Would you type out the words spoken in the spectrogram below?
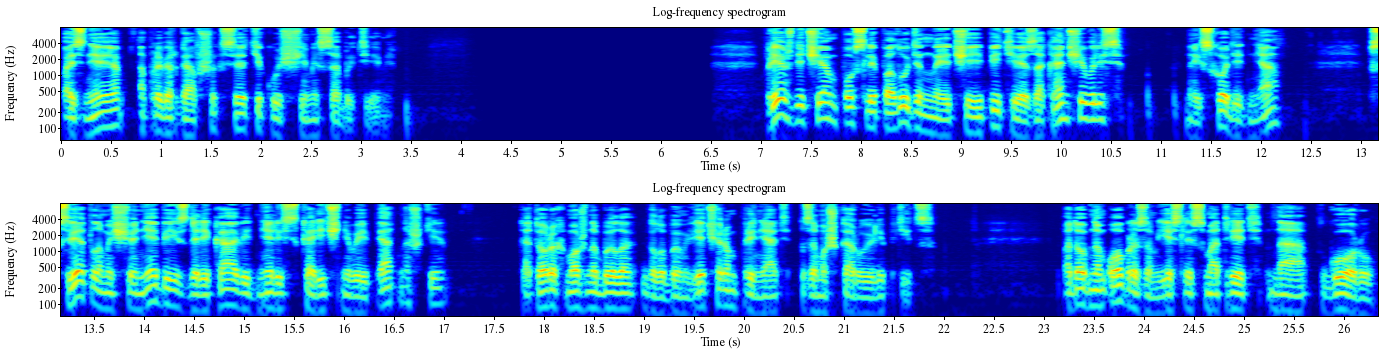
позднее опровергавшихся текущими событиями. Прежде чем послеполуденные чаепития заканчивались, на исходе дня, в светлом еще небе издалека виднелись коричневые пятнышки, которых можно было голубым вечером принять за мошкару или птиц. Подобным образом, если смотреть на гору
